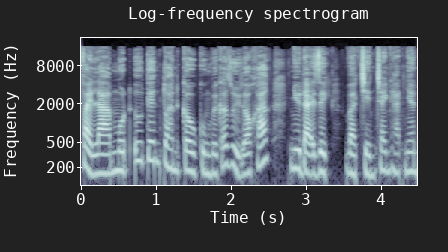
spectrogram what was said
phải là một ưu tiên toàn cầu cùng với các rủi ro khác như đại dịch và chiến tranh hạt nhân.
